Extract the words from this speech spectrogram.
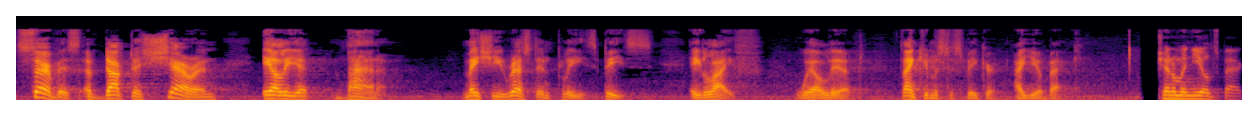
service of Dr. Sharon Elliott Bynum. May she rest in peace, peace, a life well lived. Thank you, Mr. Speaker. I yield back. Gentleman yields back.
